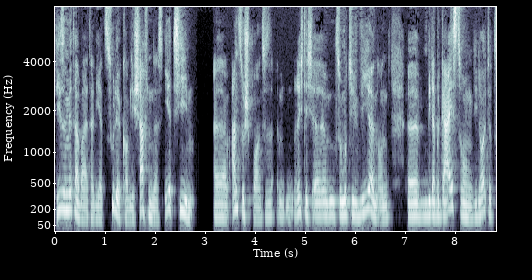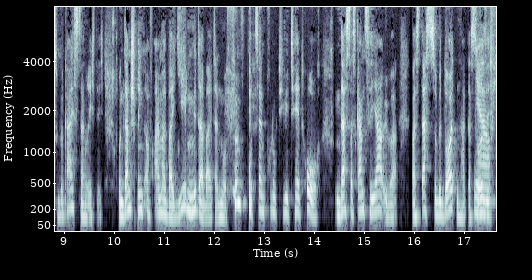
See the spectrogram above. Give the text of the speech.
diese Mitarbeiter, die jetzt zu dir kommen, die schaffen das, ihr Team äh, anzuspornen, zu, äh, richtig äh, zu motivieren und äh, wieder Begeisterung, die Leute zu begeistern, richtig. Und dann springt auf einmal bei jedem Mitarbeiter nur fünf Prozent Produktivität hoch. Und das das ganze Jahr über. Was das zu bedeuten hat, das soll ja, sich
